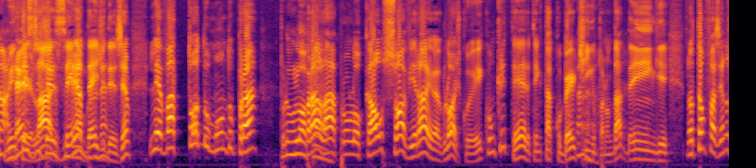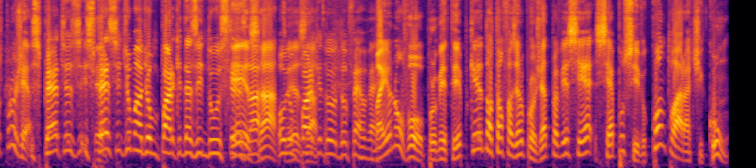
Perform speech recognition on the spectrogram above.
não, no Interlagos, tem na 10 né? de dezembro, levar todo mundo para para um local. Para lá, para um local só virar, é, lógico, e com critério, tem que estar tá cobertinho ah. para não dar dengue. Nós estamos fazendo os projetos. Espécie, espécie é. de, uma, de um parque das indústrias exato, lá, ou de um exato. parque do, do ferro velho. Mas eu não vou prometer, porque nós estamos fazendo o projeto para ver se é, se é possível. Quanto a Araticum,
